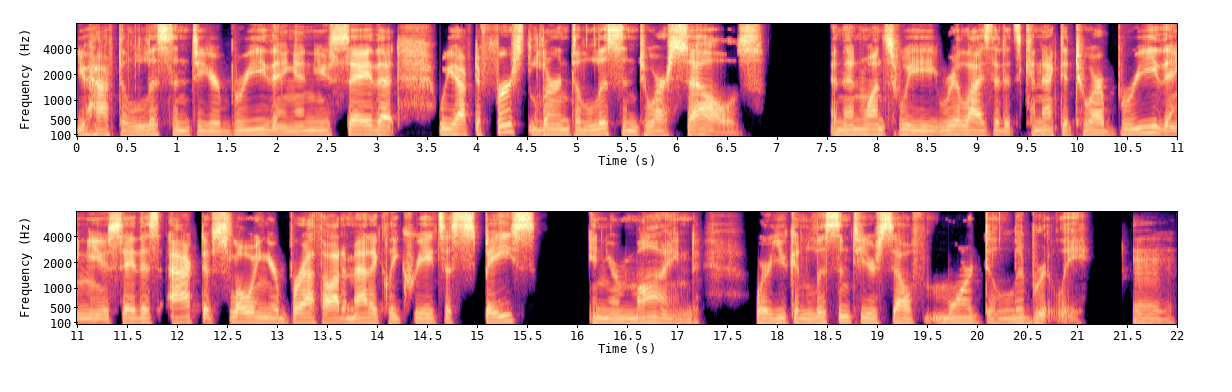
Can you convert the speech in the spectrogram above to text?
you have to listen to your breathing. And you say that we have to first learn to listen to ourselves and then once we realize that it's connected to our breathing, you say this act of slowing your breath automatically creates a space in your mind where you can listen to yourself more deliberately. Mm.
